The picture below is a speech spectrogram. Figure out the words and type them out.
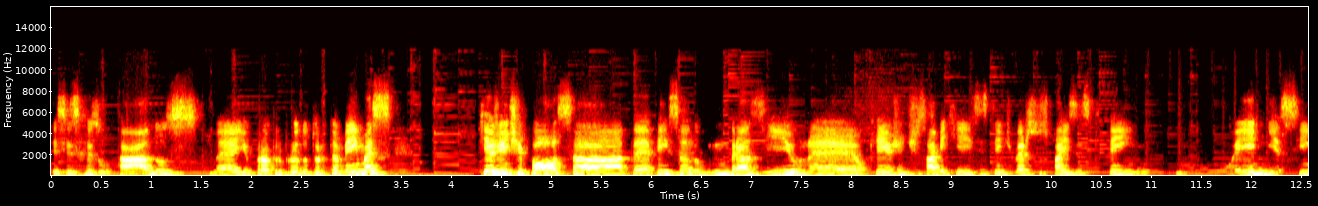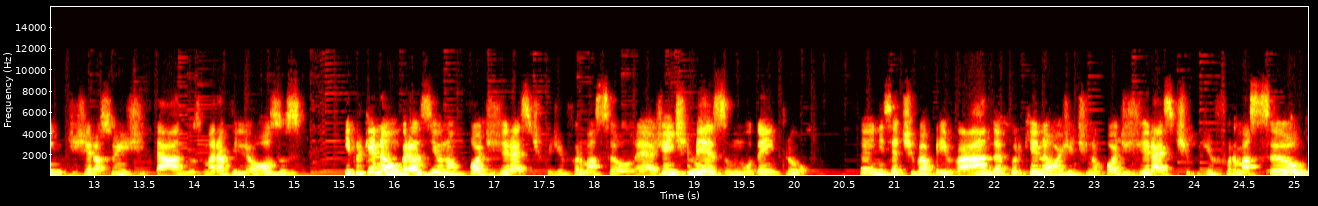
esses resultados, né, e o próprio produtor também, mas que a gente possa, até pensando em Brasil, né, ok, a gente sabe que existem diversos países que têm N, assim, de gerações de dados maravilhosos. E por que não o Brasil não pode gerar esse tipo de informação, né? A gente mesmo, dentro da iniciativa privada, por que não a gente não pode gerar esse tipo de informação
